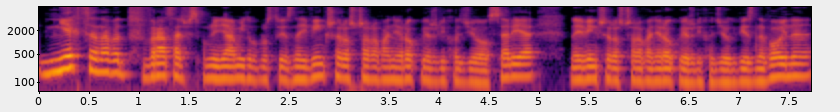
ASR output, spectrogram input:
Nie chcę nawet wracać wspomnieniami, to po prostu jest największe rozczarowanie roku, jeżeli chodzi o serię, największe rozczarowanie roku, jeżeli chodzi o Gwiezdne Wojny.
